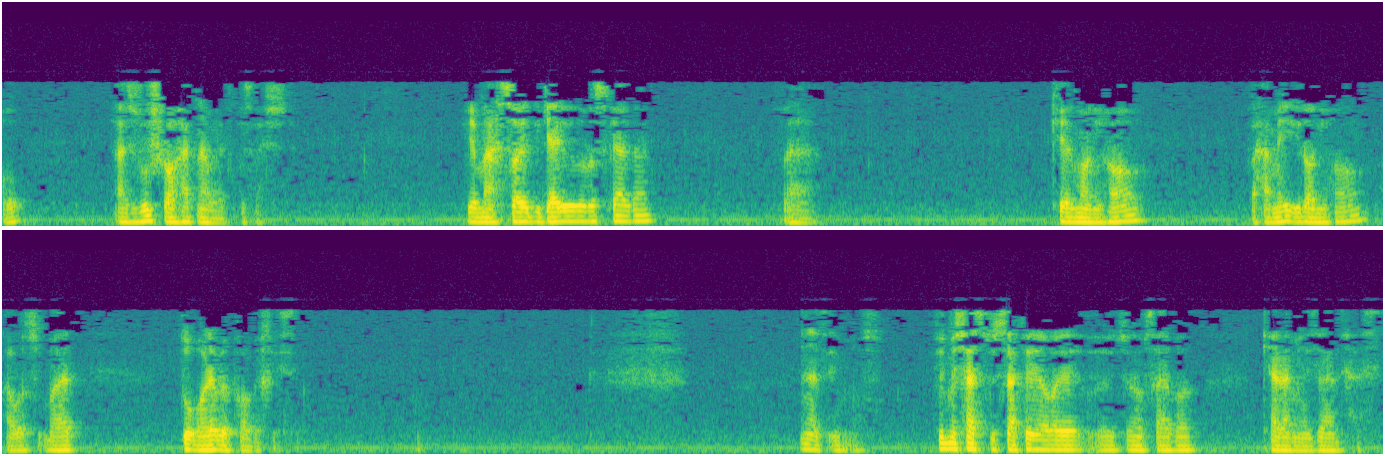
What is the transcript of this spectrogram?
خب از روش راحت نباید گذشت. یه محصای دیگری رو درست کردن و کرمانی ها و همه ایرانی ها باید دوباره به پا بخیزیم. این از این فیلمش هست تو صفحه آقای جناب سربان کرمی زند هست.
